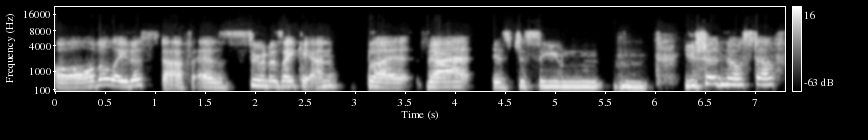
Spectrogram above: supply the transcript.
all the latest stuff as soon as I can. But that is just so you hmm, you should know stuff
